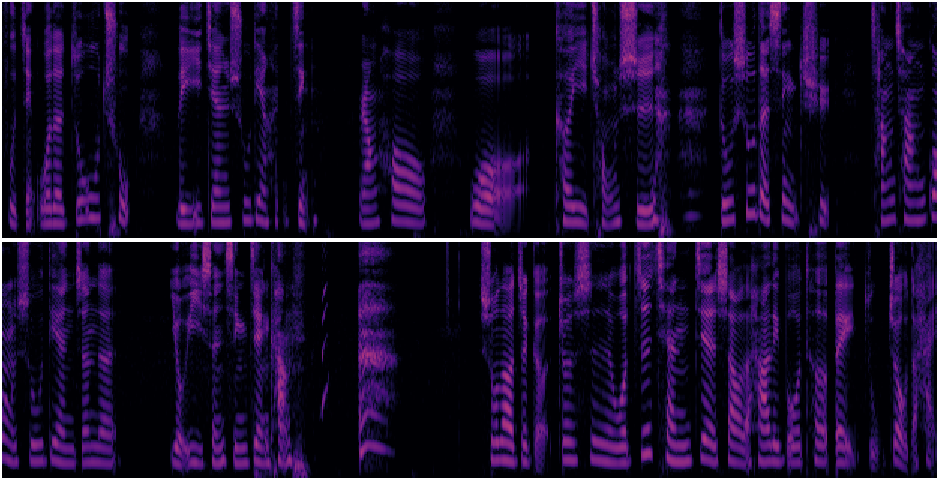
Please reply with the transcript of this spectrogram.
附近，我的租屋处离一间书店很近，然后我可以重拾 读书的兴趣。常常逛书店，真的有益身心健康。说到这个，就是我之前介绍的《哈利波特被诅咒的孩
